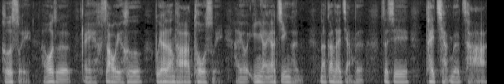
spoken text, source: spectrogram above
喝水，或者哎稍微喝，不要让它脱水，还有营养要均衡。那刚才讲的这些太强的茶，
